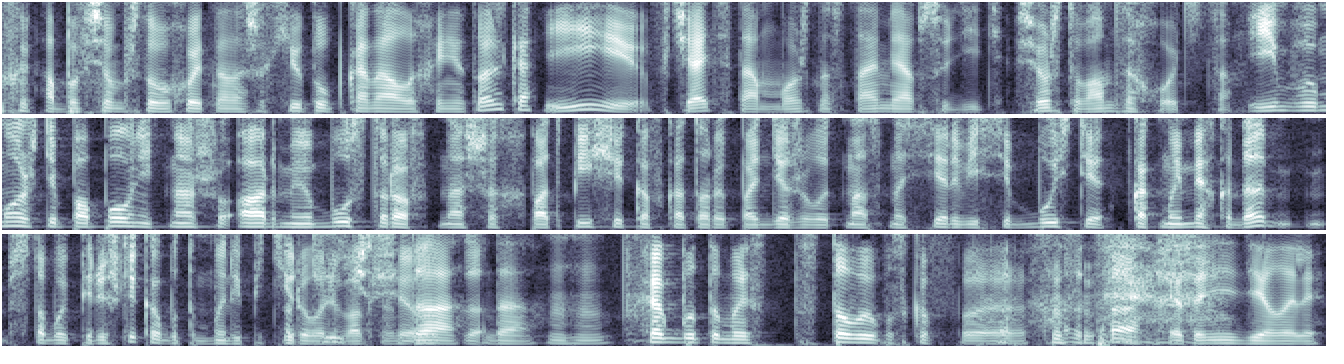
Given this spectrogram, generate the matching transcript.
обо всем, что выходит на наших YouTube каналах и не только, и в чате там можно с нами обсудить все, что вам захочется. И вы можете пополнить нашу армию бустеров, наших подписчиков, которые поддерживают нас на сервисе Boosty. Как мы мягко, да, с тобой перешли, как будто мы репетировали Отлично, вообще. Да, да. да. мгм. Как будто мы 100 выпусков э, это не делали.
